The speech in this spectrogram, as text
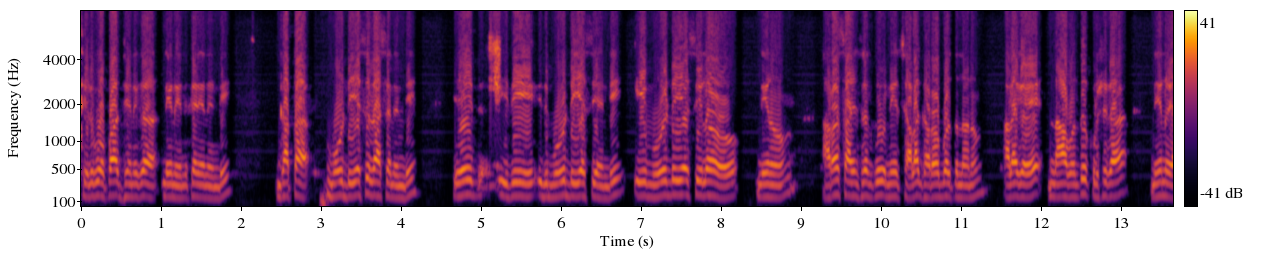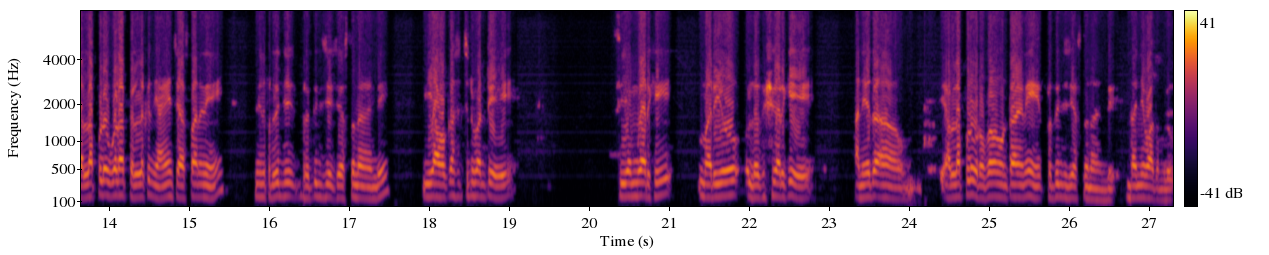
తెలుగు ఉపాధ్యాయునిగా నేను ఎన్నికైనానండి. గత మూడు డిఎస్సి రాశానండి. ఇది ఇది మూడు డిఎస్సి అండి. ఈ మూడు డిఎస్సిలో నేను అర్హత సాధించినందుకు నేను చాలా గర్వపడుతున్నాను. అలాగే నా వంతు కృషిగా నేను ఎల్లప్పుడూ కూడా పిల్లలకు న్యాయం చేస్తానని నేను ప్రతిజ్ఞ ప్రతిజ్ఞ చేస్తున్నానండి. ఈ అవకాశం ఇచ్చినటువంటి సీఎం గారికి మరియు లోకేష్ గారికి అనేక ఎల్లప్పుడూ రుణపడి ఉంటానని ప్రతిజ్ఞ చేస్తున్నానండి. ధన్యవాదములు.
